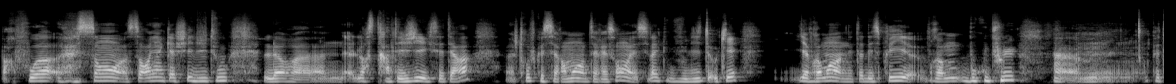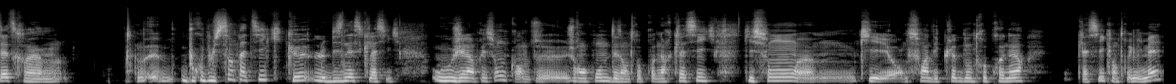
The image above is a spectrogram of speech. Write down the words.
parfois sans sans rien cacher du tout leur euh, leur stratégie etc. Euh, je trouve que c'est vraiment intéressant et c'est là que vous vous dites ok y a vraiment un état d'esprit euh, vraiment beaucoup plus euh, peut-être euh, beaucoup plus sympathique que le business classique. Où j'ai l'impression quand je, rencontre des entrepreneurs classiques qui sont qui sont à des clubs d'entrepreneurs classique entre guillemets,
